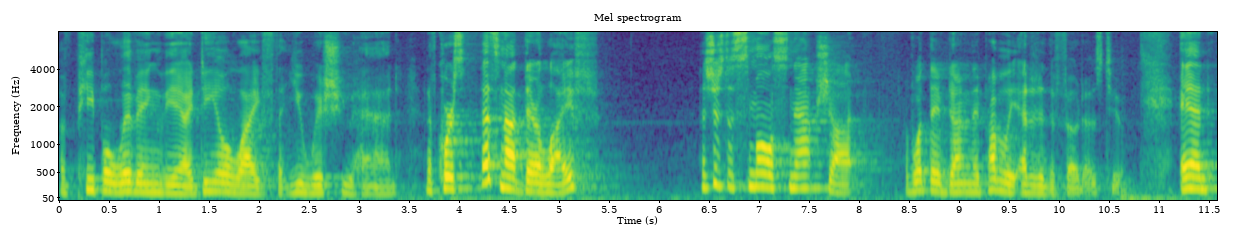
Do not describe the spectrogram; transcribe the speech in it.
of people living the ideal life that you wish you had. And of course, that's not their life. That's just a small snapshot of what they've done. And they probably edited the photos too. And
